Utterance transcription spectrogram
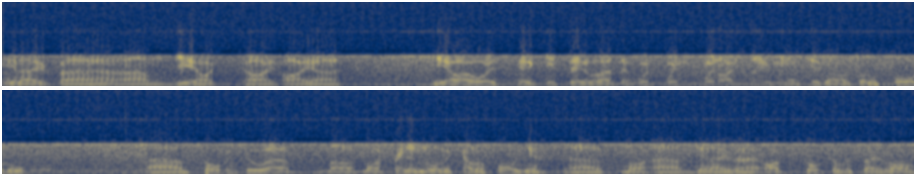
you know, uh, um, yeah, I, I, I uh, yeah, I always uh, get to, when, when I say, when I said I was on a portal, um, talking to uh, my, my friend in Northern California, uh, my, um, you know, uh, I've talked to him for so long.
